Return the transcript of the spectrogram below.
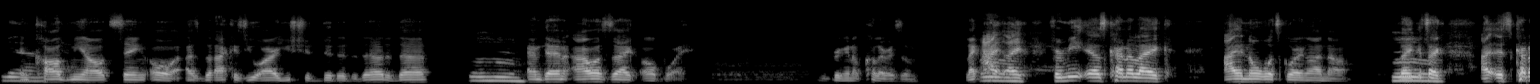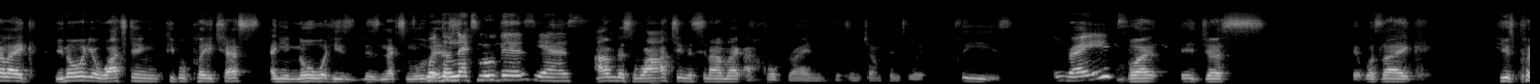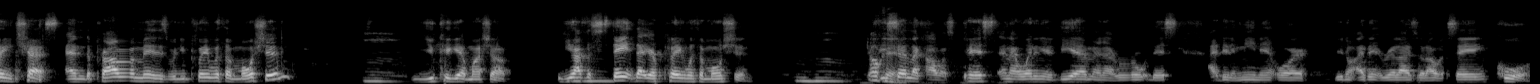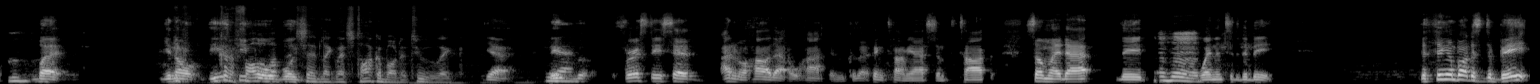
Yeah. and called me out, saying, "Oh, as black as you are, you should da da da da da." da." Mhm. And then I was like, "Oh boy, bringing up colorism." Like I Mm. like for me, it was kind of like I know what's going on now. Like it's Mm. like I, it's kind of like you know when you're watching people play chess and you know what he's his next move what is. the next move is. Yes. I'm just watching this and I'm like, I hope Ryan doesn't jump into it, please. Right? But it just it was like he was playing chess, and the problem is when you play with emotion, Mm. you could get mush up. You have to Mhm. state that you're playing with emotion. Mhm. If Okay. you said like I was pissed and I went in your DM and I wrote this, I didn't mean it, or you know I didn't realize what I was saying. Cool, Mhm. but you know you these could have people followed up would and said like, "Let's talk about it too." Like, yeah. They, yeah. First they said I don't know how that will happen because I think Tommy asked them to talk, something like that. They Mhm. went into the debate. The thing about this debate,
